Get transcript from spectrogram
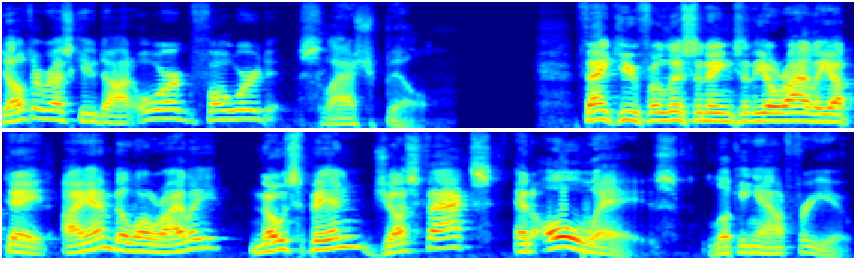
DeltaRescue.org forward slash Bill. Thank you for listening to the O'Reilly Update. I am Bill O'Reilly. No spin, just facts, and always looking out for you.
